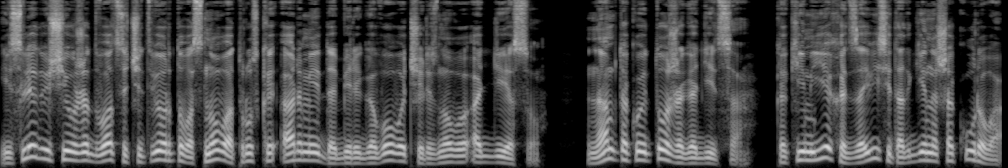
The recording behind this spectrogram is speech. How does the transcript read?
И следующий уже 24-го снова от русской армии до Берегового через Новую Одессу. Нам такой тоже годится. Каким ехать зависит от Гена Шакурова.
